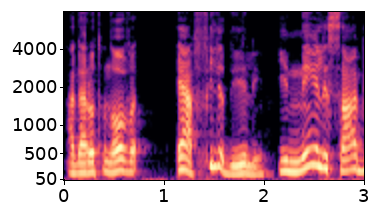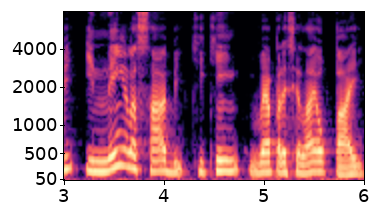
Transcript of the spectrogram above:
A garota nova é a filha dele. E nem ele sabe, e nem ela sabe que quem vai aparecer lá é o pai.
